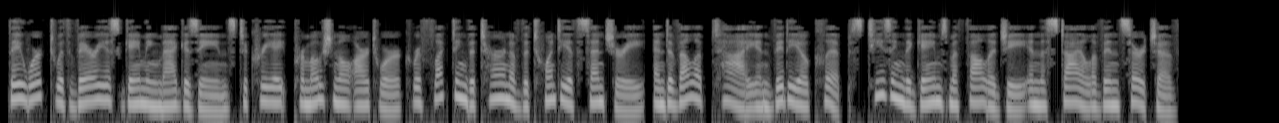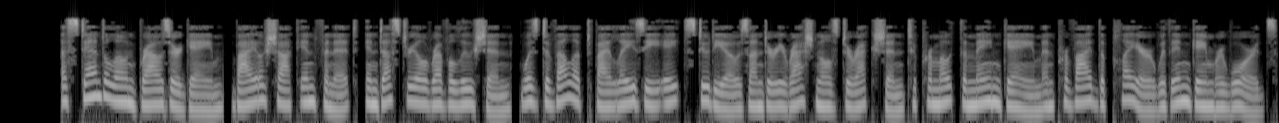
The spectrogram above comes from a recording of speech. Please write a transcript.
They worked with various gaming magazines to create promotional artwork reflecting the turn of the 20th century, and developed tie-in video clips teasing the game's mythology in the style of In Search of. A standalone browser game, Bioshock Infinite, Industrial Revolution, was developed by Lazy 8 Studios under Irrational's direction to promote the main game and provide the player with in-game rewards.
